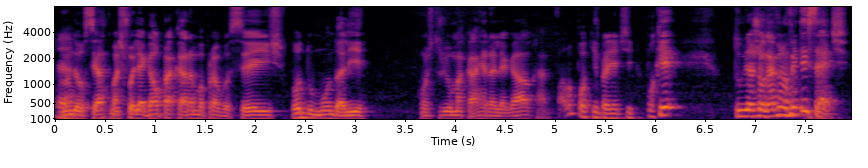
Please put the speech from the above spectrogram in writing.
É. não deu certo, mas foi legal pra caramba pra vocês. Todo mundo ali construiu uma carreira legal, cara. Fala um pouquinho pra gente, porque tu já jogava em 97.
